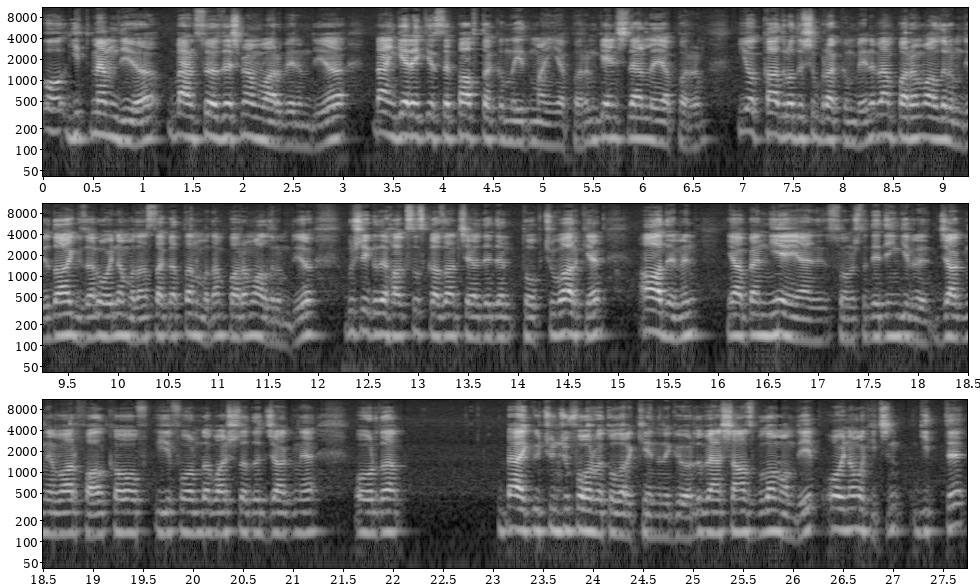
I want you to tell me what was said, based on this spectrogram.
O gitmem diyor. Ben sözleşmem var benim diyor. Ben gerekirse PAF takımla idman yaparım. Gençlerle yaparım. Yok kadro dışı bırakın beni ben paramı alırım diyor. Daha güzel oynamadan sakatlanmadan paramı alırım diyor. Bu şekilde haksız kazanç elde eden topçu varken Adem'in ya ben niye yani sonuçta dediğin gibi Cagne var Falcao iyi formda başladı Cagne orada belki üçüncü forvet olarak kendini gördü. Ben şans bulamam deyip oynamak için gitti.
